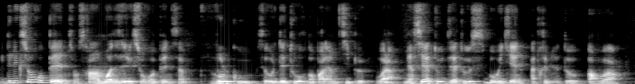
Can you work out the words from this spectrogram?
d'élections européennes, on sera un mois des élections européennes, ça vaut le coup, ça vaut le détour d'en parler un petit peu. Voilà. Merci à toutes et à tous, bon week-end, à très bientôt, au revoir.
